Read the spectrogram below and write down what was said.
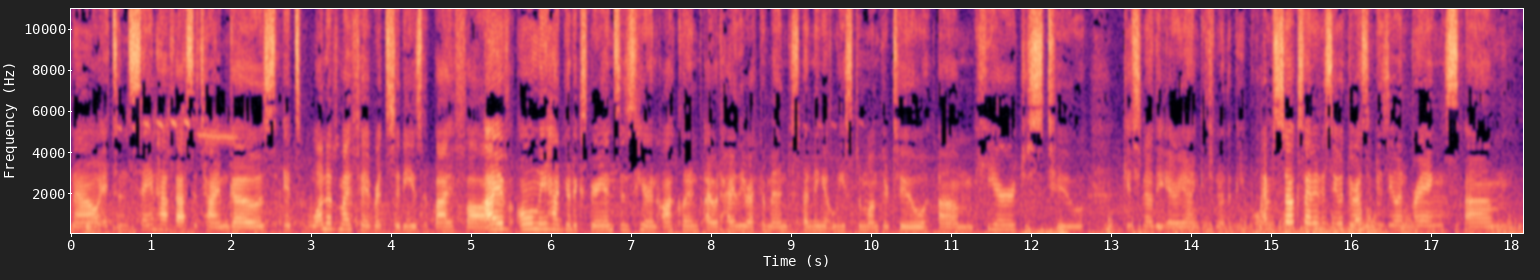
Now. It's insane how fast the time goes. It's one of my favorite cities by far. I've only had good experiences here in Auckland. I would highly recommend spending at least a month or two um, here just to get to know the area and get to know the people. I'm so excited to see what the rest of New Zealand brings. Um,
